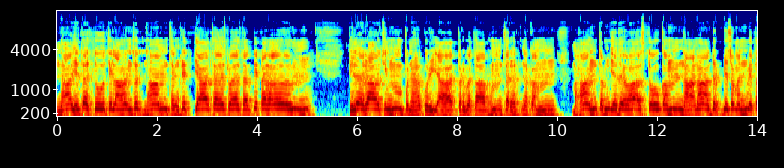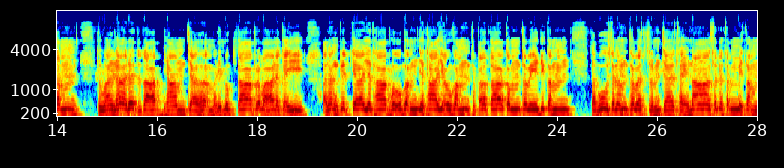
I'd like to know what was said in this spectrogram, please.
नायतस्तु तिलान शुद्धाम संहृत्याथ स्वशक्ति तिलराशिम पुनः कुरियात पर्वताभम सरत्नकम। महांतम यदवास्तोकम नाना समन्वित सुवर्ण रतताभ्याम च मणिमुक्ता प्रवालक अलंकृत यथा भोगम यथा योगम सपताकम सवेदिकम सबूषणम सवस्त्रम च शयनासन संमितम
